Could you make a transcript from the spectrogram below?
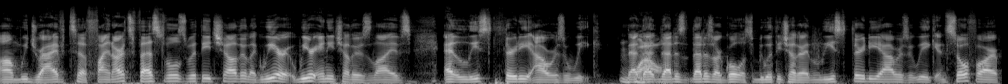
Um, we drive to fine arts festivals with each other. Like we are we are in each other's lives at least 30 hours a week. That, Wow. that, that is that is our goal is to be with each other at least 30 hours a week. And so far,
